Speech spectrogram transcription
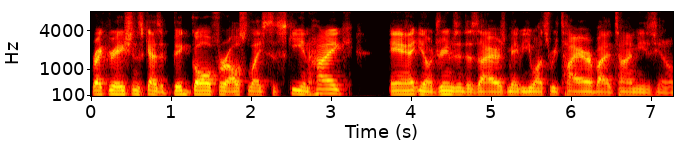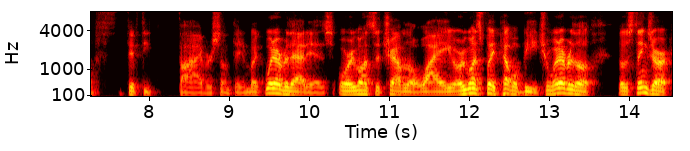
Recreation, this guy's a big golfer, also likes to ski and hike. And, you know, dreams and desires, maybe he wants to retire by the time he's, you know, 55 or something, like whatever that is. Or he wants to travel to Hawaii or he wants to play Pebble Beach or whatever the, those things are.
